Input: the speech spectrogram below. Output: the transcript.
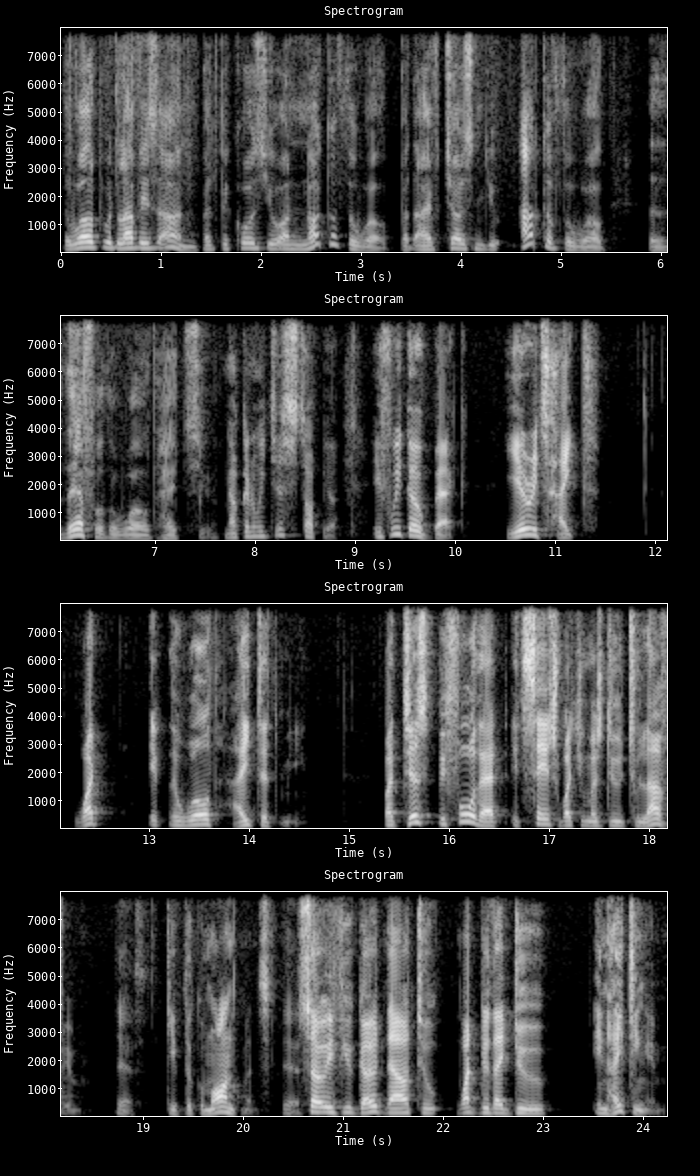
the world would love his own, but because you are not of the world, but I have chosen you out of the world, Therefore, the world hates you. Now, can we just stop here? If we go back, here it's hate. What if the world hated me? But just before that, it says what you must do to love him. Yes. Keep the commandments. Yes. So if you go now to what do they do in hating him?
